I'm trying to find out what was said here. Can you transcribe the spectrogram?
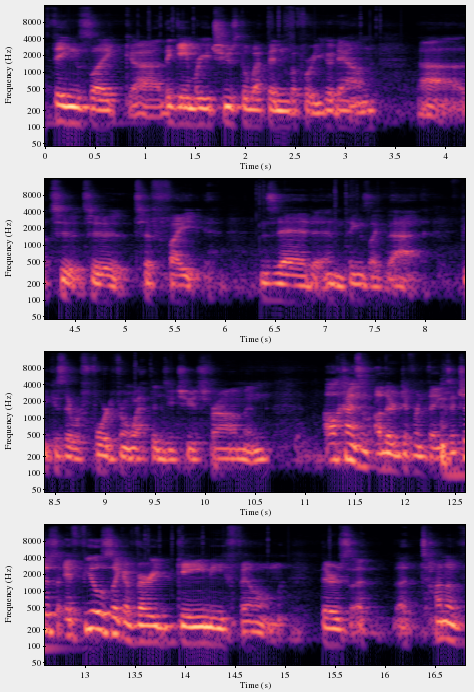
Things like uh, the game where you choose the weapon before you go down uh, to, to, to fight Zed and things like that. Because there were four different weapons you choose from and all kinds of other different things. It just it feels like a very gamey film. There's a, a ton of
